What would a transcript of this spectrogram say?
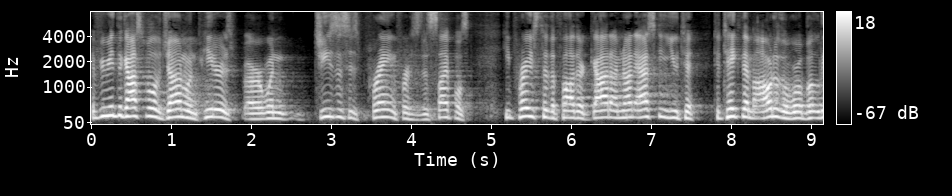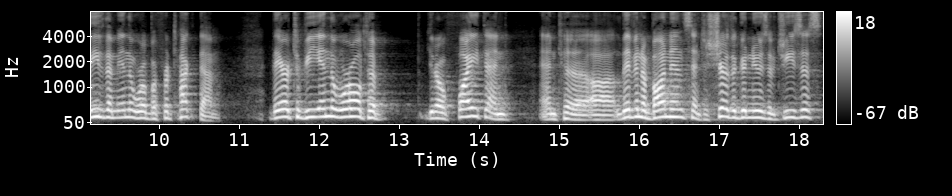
If you read the Gospel of John, when Peter is, or when Jesus is praying for his disciples, he prays to the Father, God, I'm not asking you to, to take them out of the world, but leave them in the world, but protect them. They are to be in the world to, you know, fight and, and to uh, live in abundance and to share the good news of Jesus.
